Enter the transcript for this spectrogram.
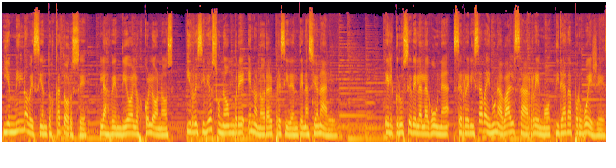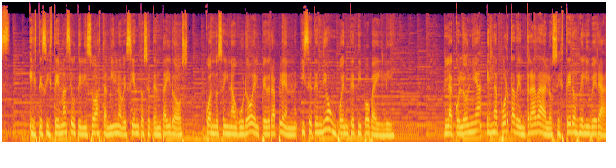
y en 1914 las vendió a los colonos y recibió su nombre en honor al presidente nacional. El cruce de la laguna se realizaba en una balsa a remo tirada por bueyes. Este sistema se utilizó hasta 1972, cuando se inauguró el Pedraplén y se tendió un puente tipo Bailey. La colonia es la puerta de entrada a los esteros de Liberá.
